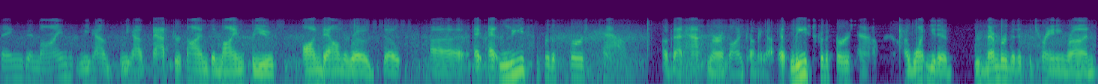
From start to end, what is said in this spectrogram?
things in mind. We have we have faster times in mind for you on down the road. So uh, at, at least for the first half of that half marathon coming up, at least for the first half, I want you to remember that it's a training run.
